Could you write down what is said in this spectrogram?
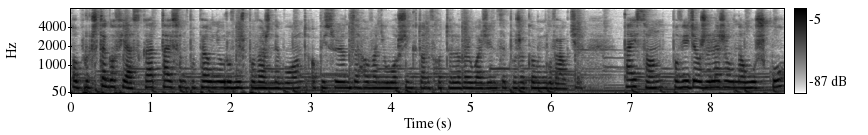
Oprócz tego fiaska, Tyson popełnił również poważny błąd, opisując zachowanie Washington w hotelowej łazience po rzekomym gwałcie. Tyson powiedział, że leżał na łóżku,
